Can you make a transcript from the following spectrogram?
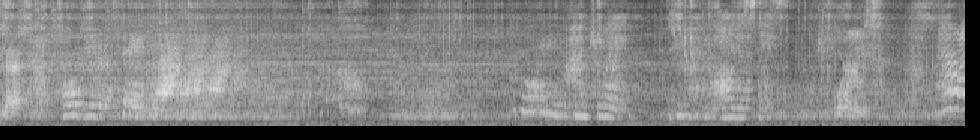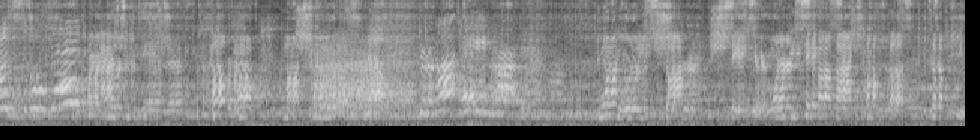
She was possessed. Told you to stay back. I'm Joy. You don't belong in this place. Orderlies. Crap, I'm so dead. All right, Iris could be the answer to everything. Help her, help her. Come on, she's coming with us. No, you're not taking her. You want the orderlies to shock her? She stays here. You want her to be safe outside? She comes with us. It's up to you.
